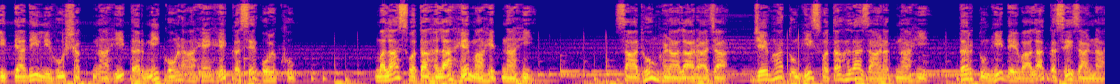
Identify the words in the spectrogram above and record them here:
इत्यादी लिहू शकत नाही तर मी कोण आहे हे कसे ओळखू? मला स्वतःला हे माहीत नाही. साधू म्हणाला राजा जेव्हा तुम्ही स्वतःला जाणत नाही तर तुम्ही देवाला कसे जाणणार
